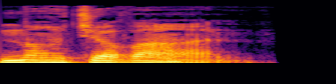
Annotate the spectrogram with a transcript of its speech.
نوجوان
